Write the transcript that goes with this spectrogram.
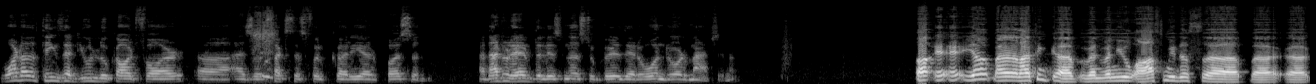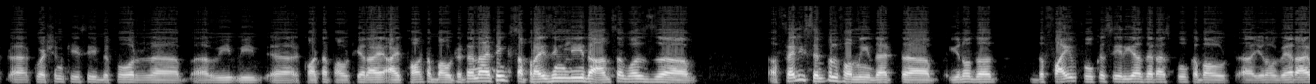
what are the things that you look out for uh, as a successful career person? And that would help the listeners to build their own roadmaps, you know. Uh, eh, eh, yeah, and I think uh, when when you asked me this uh, uh, uh question, Casey, before we we caught up out here, I, I thought about it, and I think surprisingly the answer was fairly simple for me. That you know the the five focus areas that I spoke about, uh, you know, where I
